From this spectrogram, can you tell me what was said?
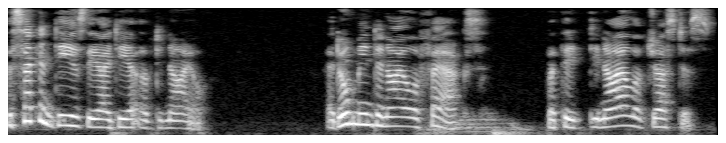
The second D is the idea of denial. I don't mean denial of facts, but the denial of justice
